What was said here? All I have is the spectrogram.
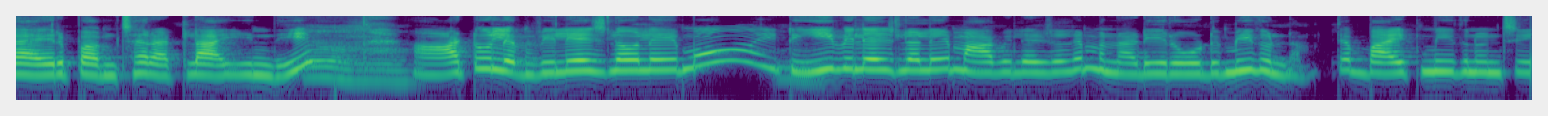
టైర్ పంక్చర్ అట్లా అయ్యింది. విలేజ్లో లేమో ఇటు ఈ విలేజ్లో లేము ఆ విలేజ్లో లేము నడి రోడ్డు మీద ఉన్నాం. అయితే బైక్ మీద నుంచి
